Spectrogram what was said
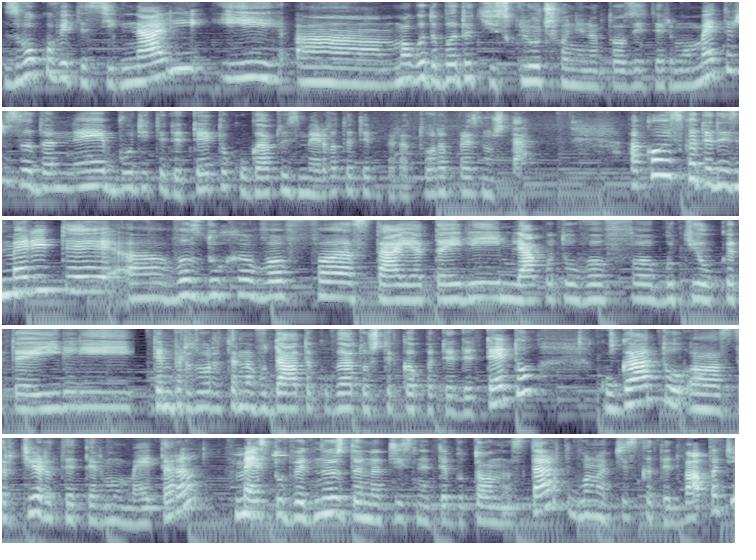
Звуковите сигнали и а, могат да бъдат изключвани на този термометр, за да не будите детето, когато измервате температура през нощта. Ако искате да измерите а, въздуха в а, стаята или млякото в а, бутилката или температурата на водата, когато ще къпате детето, когато а, стартирате термометъра, вместо веднъж да натиснете бутона старт, го натискате два пъти,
